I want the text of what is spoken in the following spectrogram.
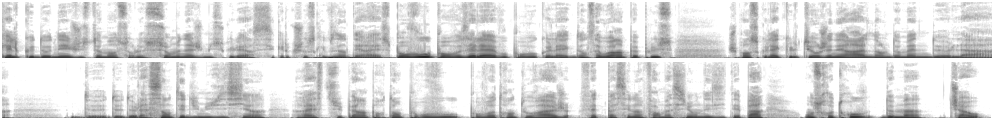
quelques données justement sur le surmenage musculaire si c'est quelque chose qui vous intéresse. Pour vous ou pour vos élèves ou pour vos collègues, d'en savoir un peu plus. Je pense que la culture générale dans le domaine de la, de, la santé du musicien reste super important pour vous, pour votre entourage. Faites passer l'information, n'hésitez pas. On se retrouve demain. Ciao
